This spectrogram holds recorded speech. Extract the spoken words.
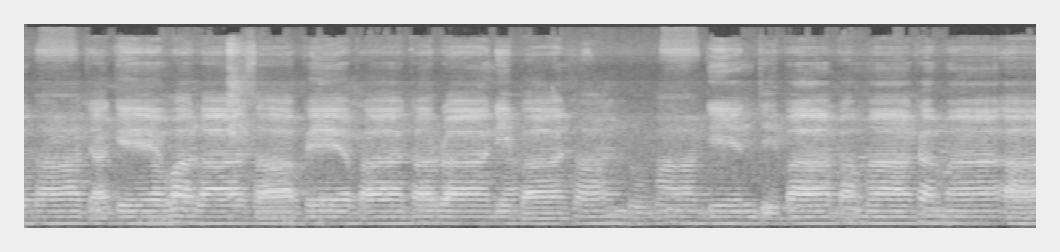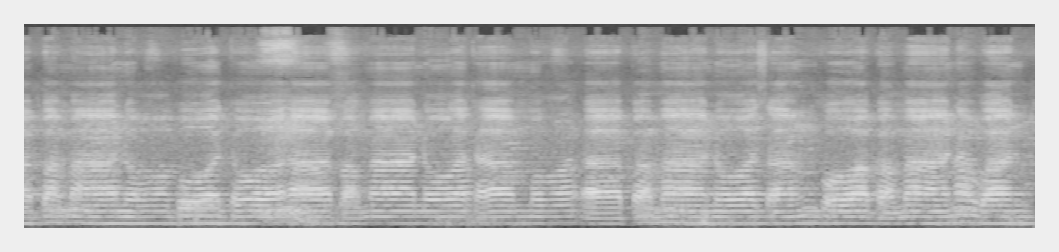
ทธาจะเกวลาสัพเพพัทรานิพานันตุ อินติปาปมาคมาอาปมาโนพุทโธอาปมาโนธรรมโมอาปมาโนสังโฆปมาณวันต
